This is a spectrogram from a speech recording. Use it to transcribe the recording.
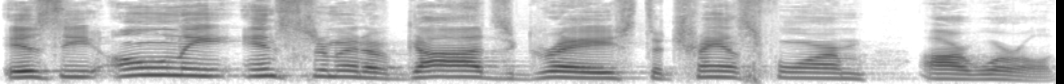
is the only instrument of God's grace to transform our world?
